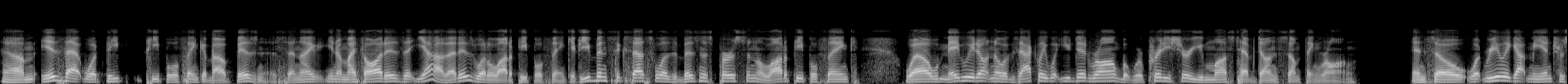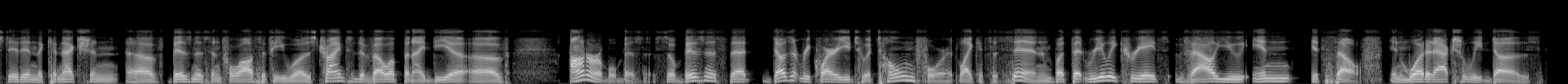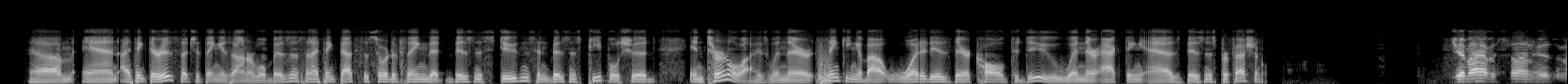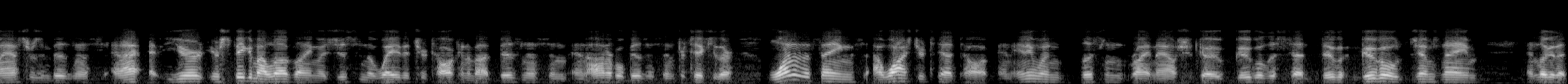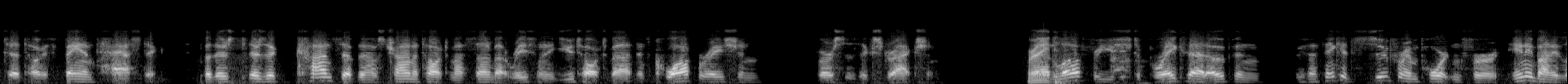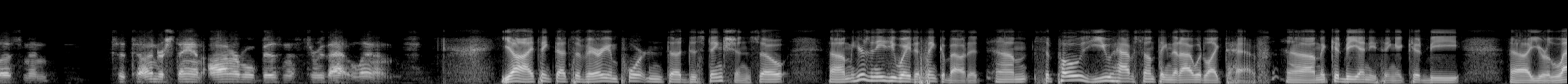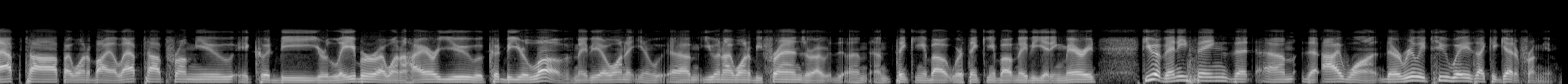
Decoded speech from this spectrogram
Um, is that what pe- people think about business? And I, you know, my thought is that yeah, that is what a lot of people think. If you've been successful as a business person, a lot of people think, well, maybe we don't know exactly what you did wrong, but we're pretty sure you must have done something wrong. And so, what really got me interested in the connection of business and philosophy was trying to develop an idea of honorable business. So, business that doesn't require you to atone for it like it's a sin, but that really creates value in itself, in what it actually does. Um, and I think there is such a thing as honorable business, and I think that's the sort of thing that business students and business people should internalize when they're thinking about what it is they're called to do when they're acting as business professionals. Jim, I have a son who has a master's in business, and I you're you're speaking my love language just in the way that you're talking about business and, and honorable business in particular. One of the things I watched your TED talk, and anyone listening right now should go Google this TED, Google Jim's name, and look at that TED talk. It's fantastic. But there's there's a concept that I was trying to talk to my son about recently that you talked about, and it's cooperation versus extraction. Right. And I'd love for you just to break that open because I think it's super important for anybody listening to, to understand honorable business through that lens. Yeah, I think that's a very important uh, distinction. So um, here's an easy way to think about it. Um, suppose you have something that I would like to have. Um, it could be anything. It could be uh, your laptop. I want to buy a laptop from you. It could be your labor. I want to hire you. It could be your love. Maybe I want to, you know, um, you and I want to be friends, or I, I'm, I'm thinking about we're thinking about maybe getting married. If you have anything that um, that I want, there are really two ways I could get it from you.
